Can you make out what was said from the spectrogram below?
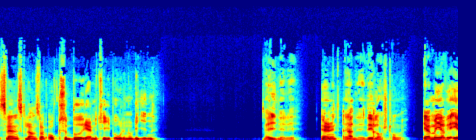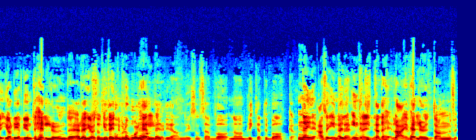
svensk landslag också börjar med typ Olle Nordin. Nej, nej, nej. Är det inte? nej, nej det är Lars Tommy. Ja, men jag, jag, jag levde ju inte heller under, eller Men jag som du tittade inte på fotboll heller. lite grann, liksom så här, vad, när man blickar tillbaka. Nej, nej, alltså inte, Eller? inte Nej, tittade live heller utan... Alltså,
